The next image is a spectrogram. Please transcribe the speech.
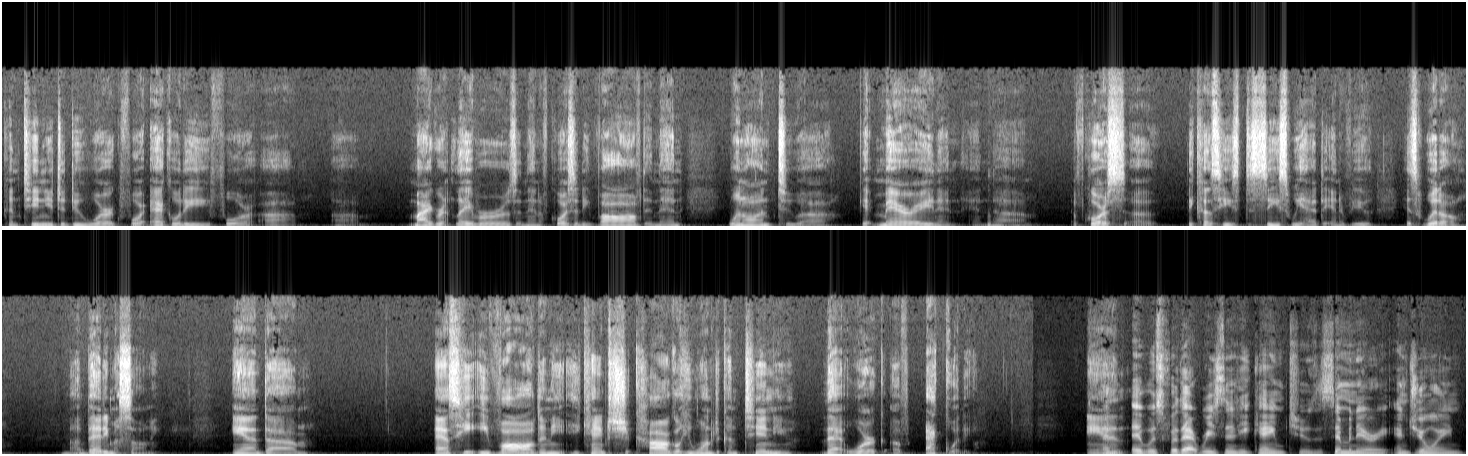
Continue to do work for equity for um, um, migrant laborers, and then of course it evolved, and then went on to uh, get married, and and um, of course uh, because he's deceased, we had to interview his widow, uh, Betty Massoni, and um, as he evolved and he, he came to Chicago, he wanted to continue that work of equity. And, And, it was for that reason he came to the seminary and joined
